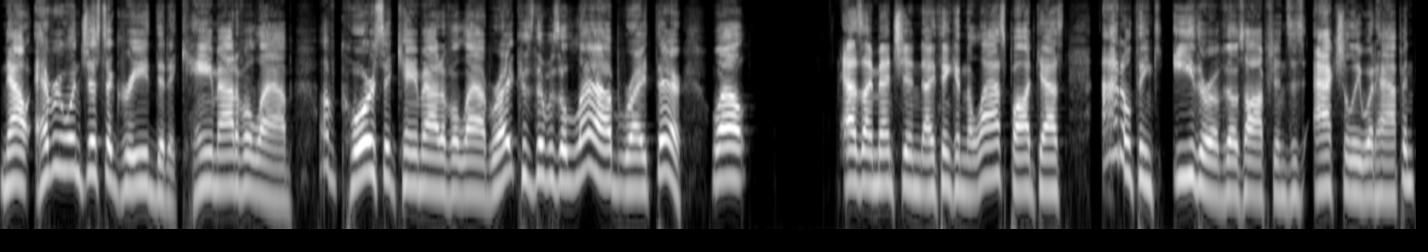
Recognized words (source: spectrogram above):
now everyone just agreed that it came out of a lab. Of course it came out of a lab, right? Because there was a lab right there. Well, as I mentioned, I think in the last podcast, I don't think either of those options is actually what happened.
